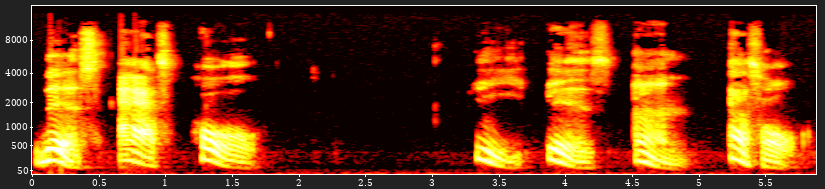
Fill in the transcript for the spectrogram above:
This asshole. He is an asshole.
